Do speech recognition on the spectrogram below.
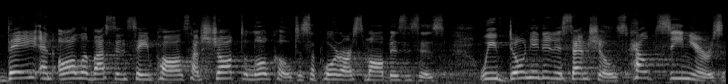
They and all of us in St. Paul's have shopped local to support our small businesses. We've donated essentials, helped seniors,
